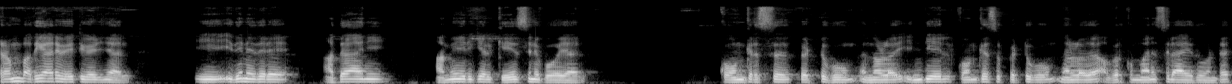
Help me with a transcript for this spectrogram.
ട്രംപ് അധികാരം ഏറ്റു കഴിഞ്ഞാൽ ഈ ഇതിനെതിരെ അദാനി അമേരിക്കയിൽ കേസിന് പോയാൽ കോൺഗ്രസ് പെട്ടുപോകും എന്നുള്ള ഇന്ത്യയിൽ കോൺഗ്രസ് പെട്ടുപോകും എന്നുള്ളത് അവർക്ക് മനസ്സിലായതുകൊണ്ട്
